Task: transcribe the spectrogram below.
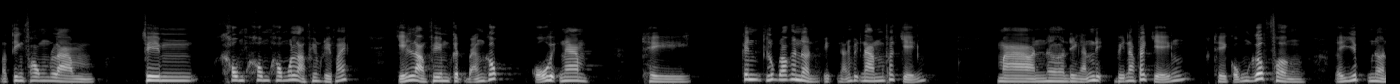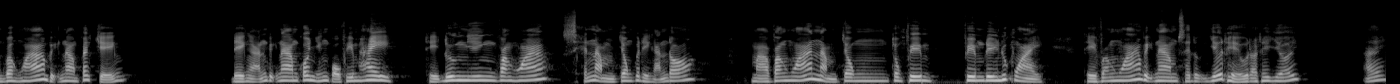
mà tiên phong làm phim không không không có làm phim remake, chỉ làm phim kịch bản gốc của Việt Nam, thì cái lúc đó cái nền điện ảnh Việt Nam mới phát triển. Mà nền điện ảnh Việt Nam phát triển thì cũng góp phần để giúp nền văn hóa Việt Nam phát triển. Điện ảnh Việt Nam có những bộ phim hay thì đương nhiên văn hóa sẽ nằm trong cái điện ảnh đó, mà văn hóa nằm trong trong phim, phim đi nước ngoài thì văn hóa Việt Nam sẽ được giới thiệu ra thế giới. Đấy.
